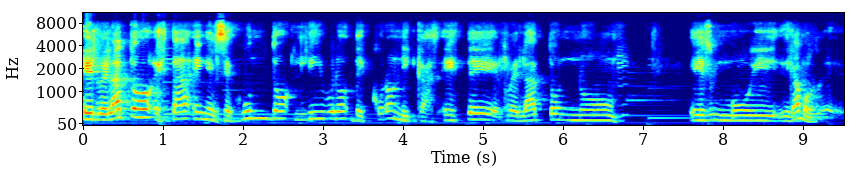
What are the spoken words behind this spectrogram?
El relato está en el segundo libro de Crónicas. Este relato no es muy, digamos, eh,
